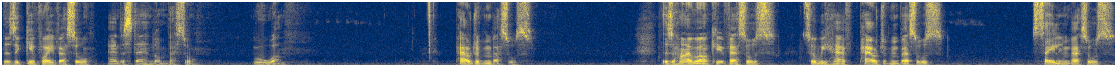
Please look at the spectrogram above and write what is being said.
There's a giveaway vessel and a stand-on vessel. Rule 1 power-driven vessels. There's a hierarchy of vessels. So we have power-driven vessels, sailing vessels.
